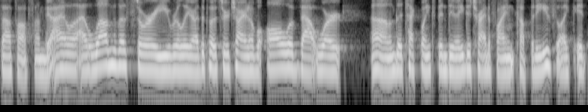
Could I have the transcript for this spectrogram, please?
that's awesome. Yeah. I, I love the story. You really are the poster child of all of that work um, the TechPoint's been doing to try to find companies. Like it,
